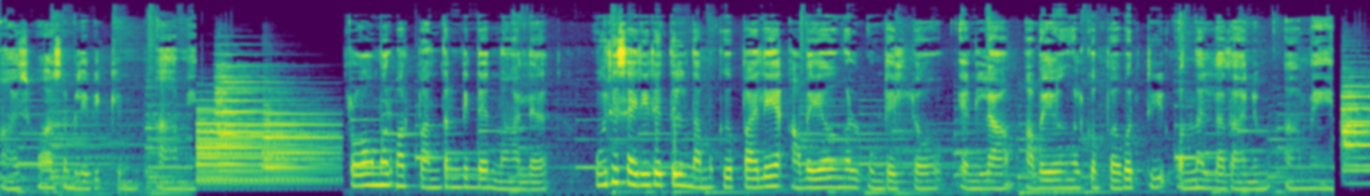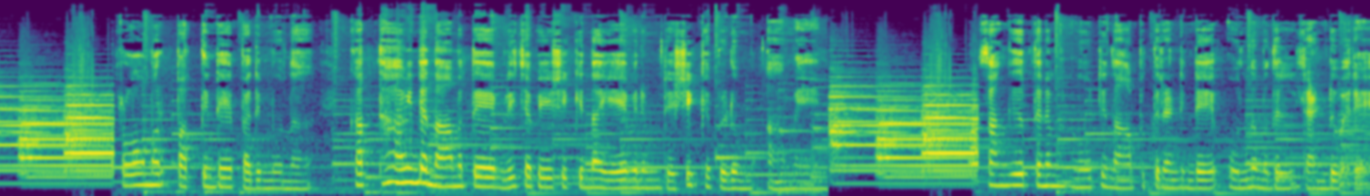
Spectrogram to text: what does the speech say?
ആശ്വാസം ലഭിക്കും. ആമേൻ റോമർ പന്ത്രണ്ടിന്റെ നാല്. ഒരു ശരീരത്തിൽ നമുക്ക് പല അവയവങ്ങൾ ഉണ്ടല്ലോ. എല്ലാം അവയവങ്ങൾക്കും പ്രവൃത്തി ഒന്നല്ലതാനും. ആമേ റോമർ പത്തിന്റെ പതിമൂന്ന്. കർത്താവിന്റെ നാമത്തെ വിളിച്ചപേക്ഷിക്കുന്ന ഏവനും രക്ഷിക്കപ്പെടും. ആമേൻ. സങ്കീർത്തനം നൂറ്റി നാൽപ്പത്തിരണ്ടിന്റെ ഒന്ന് മുതൽ രണ്ട് വരെ.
